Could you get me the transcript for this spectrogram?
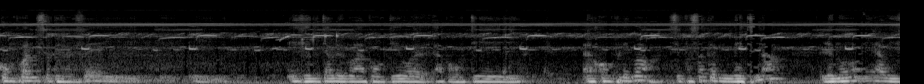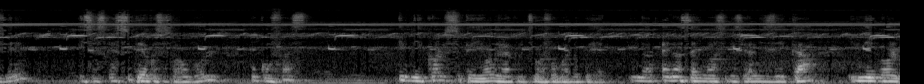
comprendre ce que je fais et véritablement apporter, apporter un complément. C'est pour ça que maintenant, le moment est arrivé, et ce serait super que ce soit au bol, pour qu'on fasse une école supérieure de la culture afro-guadeloupéenne. Un enseignement spécialisé école,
